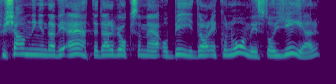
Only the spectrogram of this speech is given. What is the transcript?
församlingen där vi äter, där är vi också med och bidrar ekonomiskt och ger.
